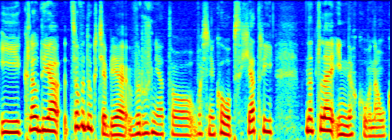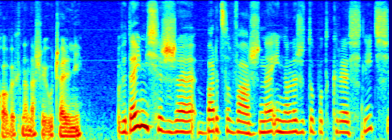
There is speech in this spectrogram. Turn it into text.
I Klaudia, co według Ciebie wyróżnia to właśnie koło psychiatrii na tle innych kół naukowych na naszej uczelni? Wydaje mi się, że bardzo ważne i należy to podkreślić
